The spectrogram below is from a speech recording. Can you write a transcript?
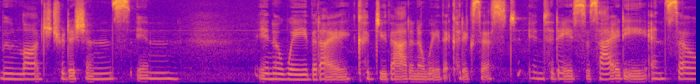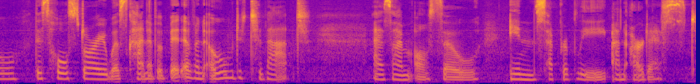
Moon Lodge traditions in in a way that I could do that in a way that could exist in today's society. And so this whole story was kind of a bit of an ode to that, as I'm also inseparably an artist.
